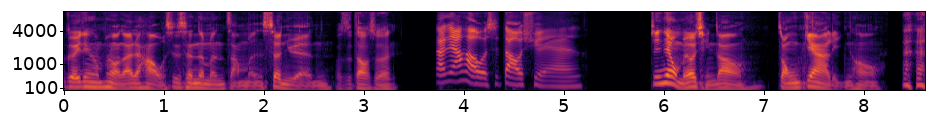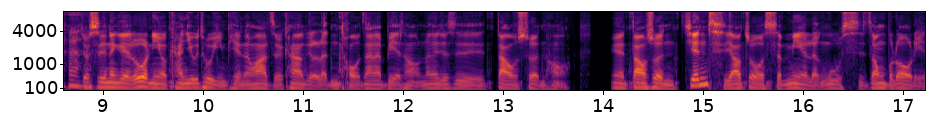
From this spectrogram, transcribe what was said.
各位听众朋友，大家好，我是深圳门掌门盛元，我是道顺。大家好，我是道玄。今天我们又请到钟嘉玲哈，就是那个如果你有看 YouTube 影片的话，只会看到个人头在那边哈，那个就是道顺哈。因为道顺坚持要做神秘的人物，始终不露脸。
